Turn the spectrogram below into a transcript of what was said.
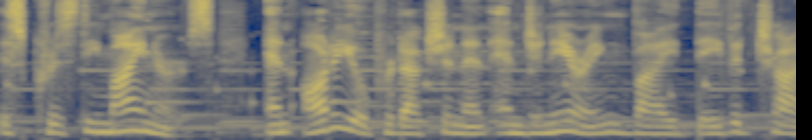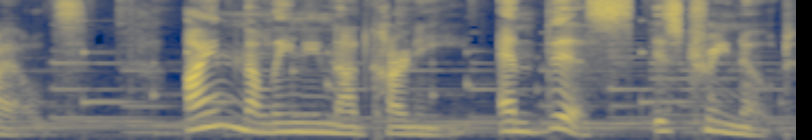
is Christy Miners, and audio production and engineering by David Childs. I'm Nalini Nadkarni, and this is Tree Note.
